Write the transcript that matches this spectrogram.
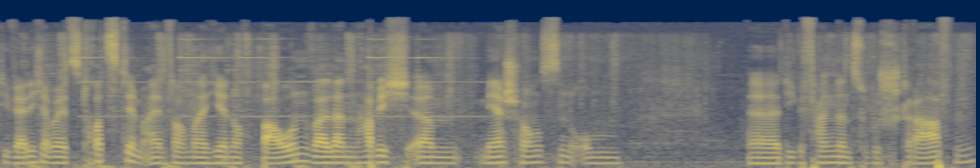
Die werde ich aber jetzt trotzdem einfach mal hier noch bauen, weil dann habe ich ähm, mehr Chancen, um äh, die Gefangenen zu bestrafen.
